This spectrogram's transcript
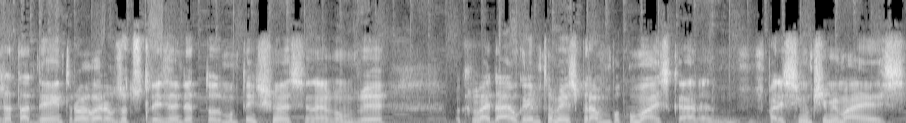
já tá dentro, agora os outros três ainda todo mundo tem chance, né? Vamos ver o que vai dar. O Grêmio também esperava um pouco mais, cara. Parecia um time mais,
